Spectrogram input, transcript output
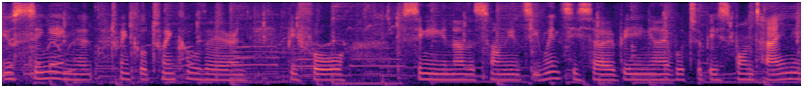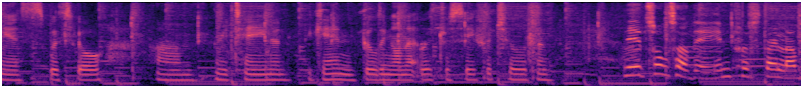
You're singing the Twinkle Twinkle there and before singing another song, Incy Wincy, so being able to be spontaneous with your um, routine and again building on that literacy for children. Yeah, it's also their interest. They love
